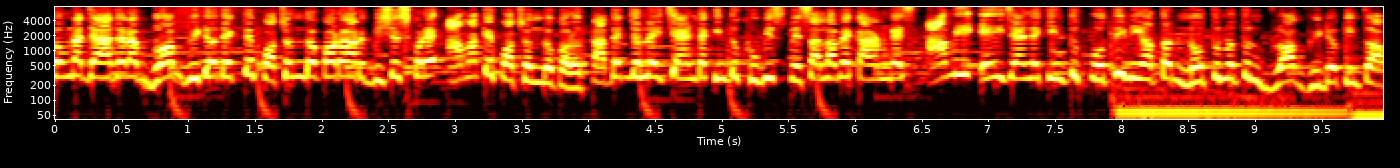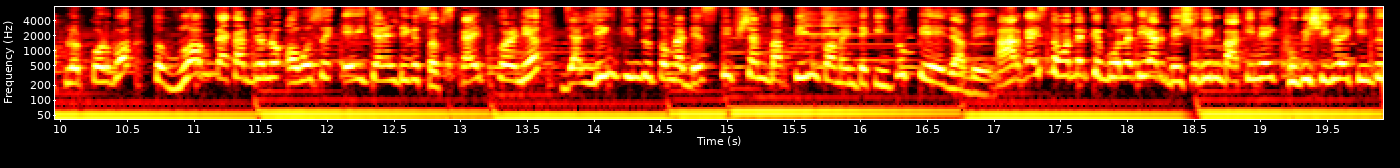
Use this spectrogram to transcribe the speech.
তোমরা যারা যারা ব্লগ ভিডিও দেখতে পছন্দ করো আর বিশেষ করে আমাকে পছন্দ করো তাদের জন্য এই চ্যানেলটা কিন্তু খুবই স্পেশাল হবে। কারণ গাইস আমি এই চ্যানেলে কিন্তু প্রতিনিয়ত নতুন নতুন ব্লগ ভিডিও কিন্তু আপলোড করব। তো ব্লগ দেখার জন্য অবশ্যই এই চ্যানেলটিকে সাবস্ক্রাইব করে নিও যার লিংক কিন্তু তোমরা ডেসক্রিপশন বা পিন কমেন্টে কিন্তু পেয়ে যাবে। আর গাইস তোমাদেরকে বলে দিই আর বেশি দিন বাকি নেই খুবই শীঘ্রই কিন্তু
